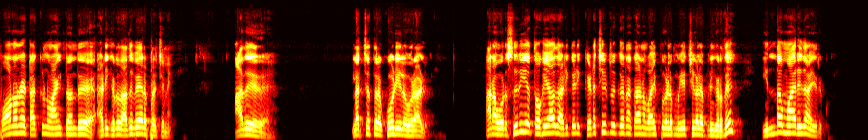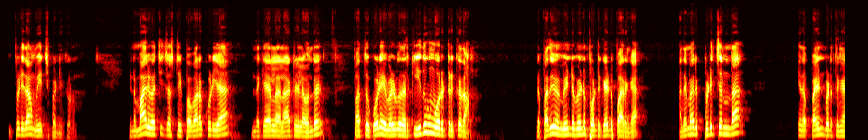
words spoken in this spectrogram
போனோடனே டக்குன்னு வாங்கிட்டு வந்து அடிக்கிறது அது வேறு பிரச்சனை. அது லட்சத்தில் கோடியில் ஒரு ஆள். ஆனால் ஒரு சிறிய தொகையாவது அடிக்கடி கிடைச்சிட்டு இருக்கிறதுக்கான வாய்ப்புகள் முயற்சிகள் அப்படிங்கிறது இந்த மாதிரி தான் இருக்கும். இப்படி தான் முயற்சி பண்ணிக்கணும். இந்த மாதிரி வச்சு ஜஸ்ட் இப்போ வரக்கூடிய இந்த கேரளா லாட்டரியில் வந்து பத்து கோடியை வெல்வதற்கு இதுவும் ஒரு ட்ரிக்கு தான். இந்த பதிவை மீண்டும் மீண்டும் போட்டு கேட்டு பாருங்கள் அதே மாதிரி பிடிச்சிருந்தா இதை பயன்படுத்துங்க.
